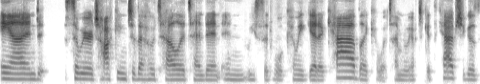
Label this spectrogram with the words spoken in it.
And so we were talking to the hotel attendant and we said, Well, can we get a cab? Like, what time do we have to get the cab? She goes,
